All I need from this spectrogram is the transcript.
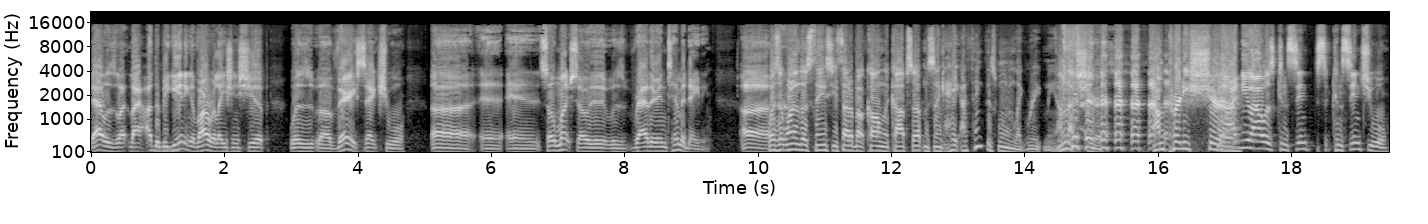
that was like, like uh, the beginning of our relationship was uh, very sexual, uh, and, and so much so that it was rather intimidating. Uh, Was it one of those things you thought about calling the cops up and saying, "Hey, I think this woman like raped me. I'm not sure. I'm pretty sure." no, I knew I was consent, consensual.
